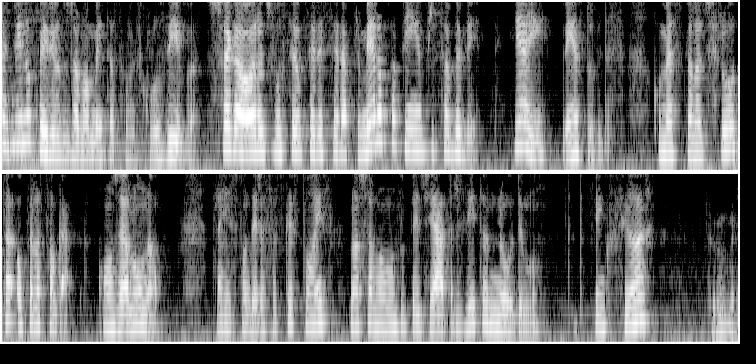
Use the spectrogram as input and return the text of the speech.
termina o período de amamentação exclusiva, chega a hora de você oferecer a primeira papinha para o seu bebê. E aí, vem as dúvidas. Começo pela de fruta ou pela salgada? Congela ou não? Para responder essas questões, nós chamamos o pediatra Vitor Nudemo. Tudo bem com o senhor? Tudo bem.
